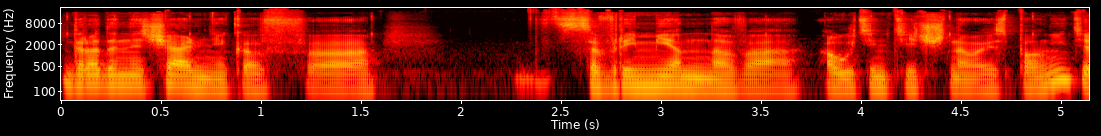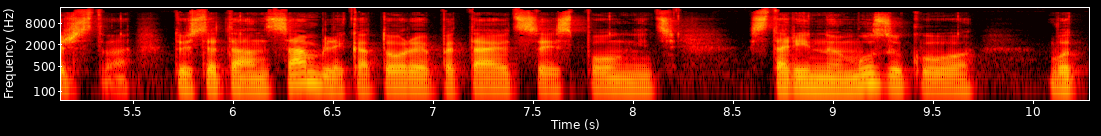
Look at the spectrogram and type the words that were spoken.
градоначальников э, современного аутентичного исполнительства, то есть это ансамбли, которые пытаются исполнить старинную музыку вот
